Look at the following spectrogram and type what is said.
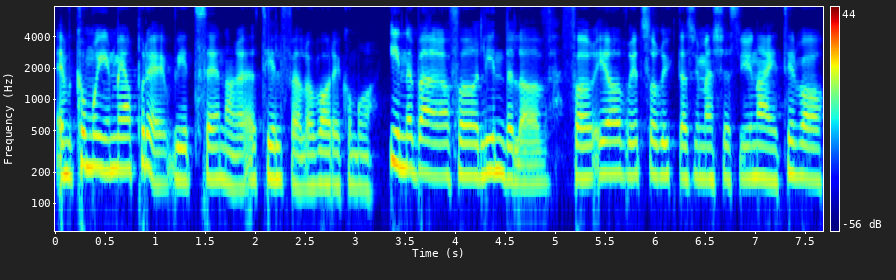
eh, vi kommer in mer på det vid ett senare tillfälle och vad det kommer att innebära för Lindelöf. För i övrigt så ryktas ju Manchester United vara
